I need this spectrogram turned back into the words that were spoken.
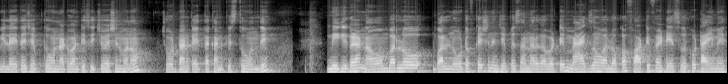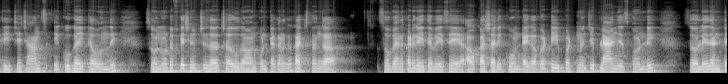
వీళ్ళైతే చెప్తూ ఉన్నటువంటి సిచ్యువేషన్ మనం చూడడానికి అయితే కనిపిస్తూ ఉంది. మీకు ఇక్కడ నవంబర్లో వాళ్ళు నోటిఫికేషన్ అని చెప్పేసి అన్నారు కాబట్టి మ్యాక్సిమం వాళ్ళు ఒక ఫార్టీ ఫైవ్ డేస్ వరకు టైం అయితే ఇచ్చే ఛాన్స్ ఎక్కువగా అయితే ఉంది. సో నోటిఫికేషన్ వచ్చిన తర్వాత చదువుదాం అనుకుంటే కనుక ఖచ్చితంగా సో వెనకడికి అయితే వేసే అవకాశాలు ఎక్కువ ఉంటాయి కాబట్టి ఇప్పటి నుంచి ప్లాన్ చేసుకోండి. సో లేదంటే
